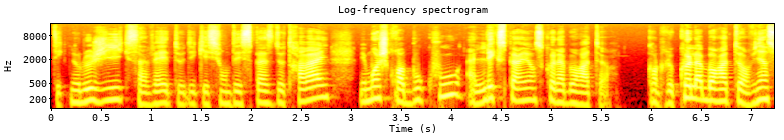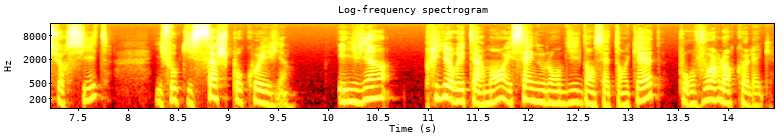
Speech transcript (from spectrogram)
technologiques, ça va être des questions d'espace de travail. Mais moi, je crois beaucoup à l'expérience collaborateur. Quand le collaborateur vient sur site, il faut qu'il sache pourquoi il vient Et il vient prioritairement, et ça ils nous l'ont dit dans cette enquête, pour voir leurs collègues.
